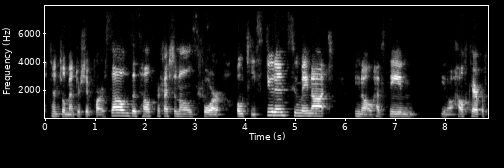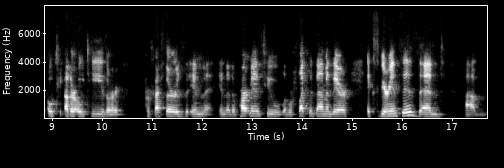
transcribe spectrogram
potential mentorship for ourselves as health professionals, for OT students who may not, you know, have seen you know, healthcare OT, other OTs or professors in the, in the department who reflected them and their experiences. And um,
